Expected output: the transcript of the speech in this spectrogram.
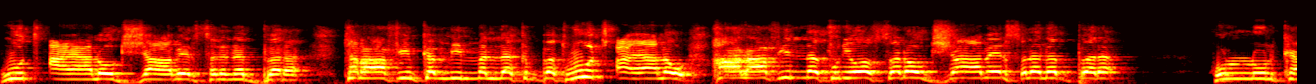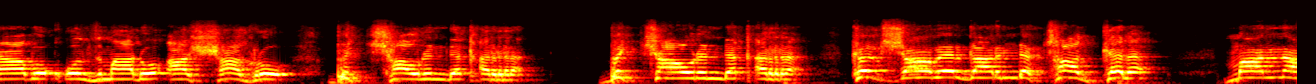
ውጣ ያለው እግዚአብሔር ስለነበረ ተራፊም ከሚመለክበት ውጣ ያለው ኃላፊነቱን የወሰደው እግዚአብሔር ስለነበረ ሁሉን ከያቦቅ ወንዝ ማዶ አሻግሮ ብቻውን እንደቀረ ብቻውን እንደቀረ ከእግዚአብሔር ጋር እንደታገለ ማነህ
